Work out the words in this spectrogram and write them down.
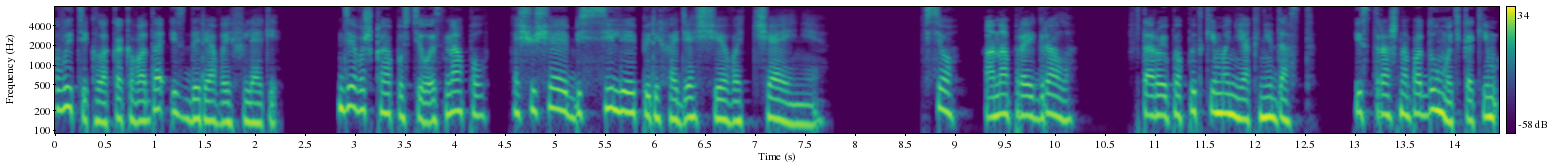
вытекла, как вода из дырявой фляги. Девушка опустилась на пол, ощущая бессилие, переходящее в отчаяние. Все, она проиграла. Второй попытки маньяк не даст. И страшно подумать, каким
